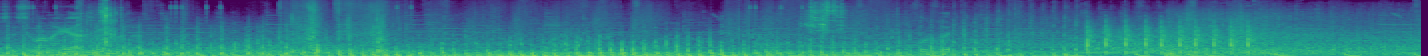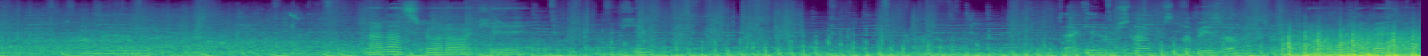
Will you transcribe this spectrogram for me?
Sesi bana gelmiyor böyle. Burada. Nereden sıkıyorlar o AK'yi? Edilmişin arkasında base var. Yok, Burada base var.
